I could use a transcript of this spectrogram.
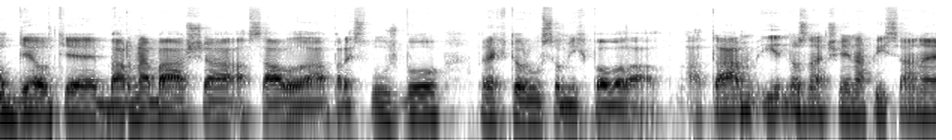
oddelte Barnabáša a Saula pre službu, pre ktorú som ich povolal. A tam jednoznačne je napísané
